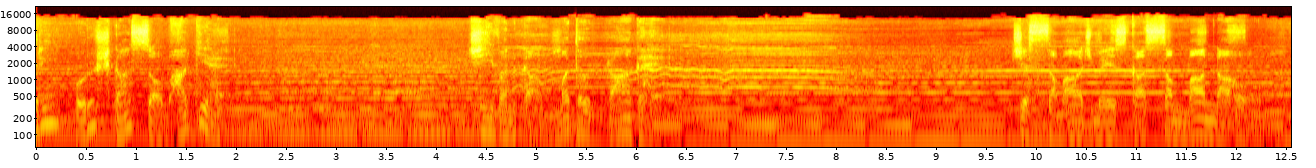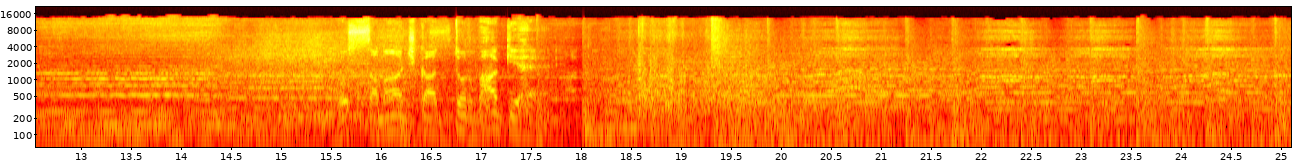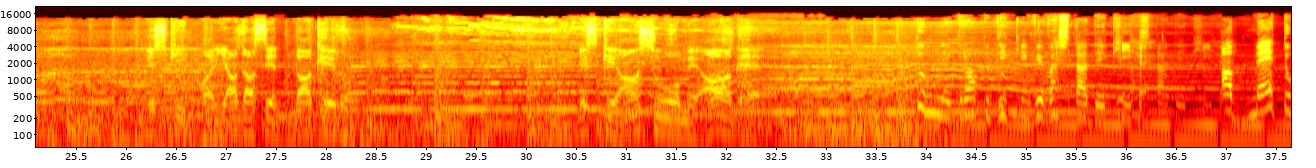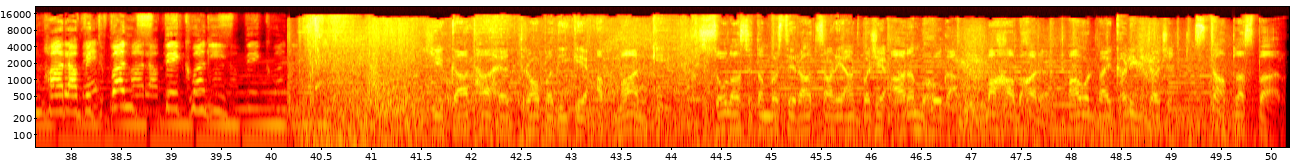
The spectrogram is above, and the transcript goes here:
स्त्री पुरुष का सौभाग्य है। जीवन का मधुर राग है। जिस समाज में इसका सम्मान ना हो, उस समाज का दुर्भाग्य है। इसकी मर्यादा से ना खेलो इसके आंसुओं में आग है। तुमने द्रौपदी की विवशता देखी है। अब मैं तुम्हारा विध्वंस देखूँगी। ये गाथा है द्रौपदी के अपमान की। 16 सितंबर से रात साढ़े आठ बजे आरंभ होगा Mahabharat powered by Ghadi detergent Star Plus पर।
